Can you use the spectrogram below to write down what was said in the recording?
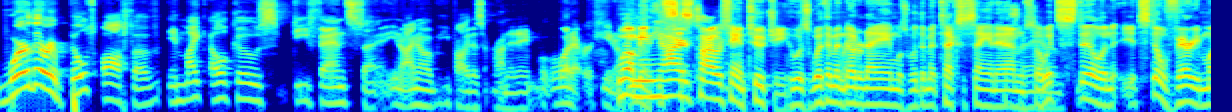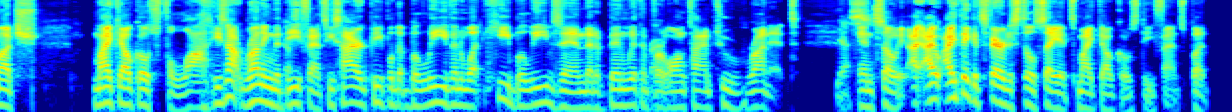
where they're built off of in Mike Elko's defense. Uh, you know, I know he probably doesn't run it, in, whatever. You know, well, I mean, he hired system. Tyler Santucci, who was with him at right. Notre Dame, was with him at Texas A and M. So it's still and it's still very much Mike Elko's philosophy. He's not running the yes. defense. He's hired people that believe in what he believes in that have been with him right. for a long time to run it. Yes. And so I, I think it's fair to still say it's Mike Elko's defense, but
